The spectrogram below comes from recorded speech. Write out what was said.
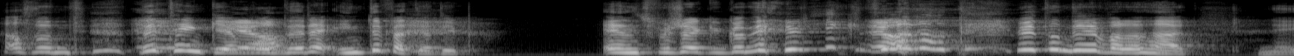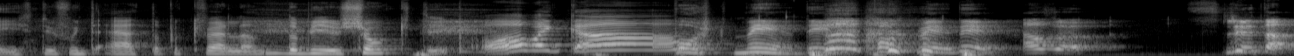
Alltså det tänker jag Ja. på direkt, inte för att jag typ ens försöker gå ner i vikt Ja. något, utan det är bara den här Nej, du får inte äta på kvällen, då blir du tjock typ. Oh my god! Bort med det, bort med det! Alltså, sluta!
